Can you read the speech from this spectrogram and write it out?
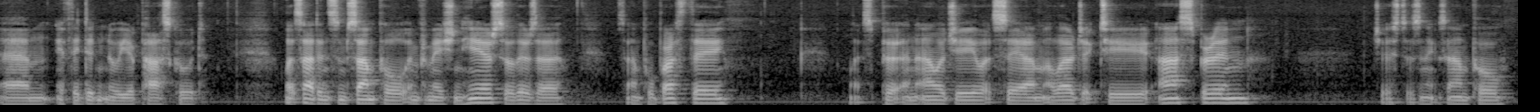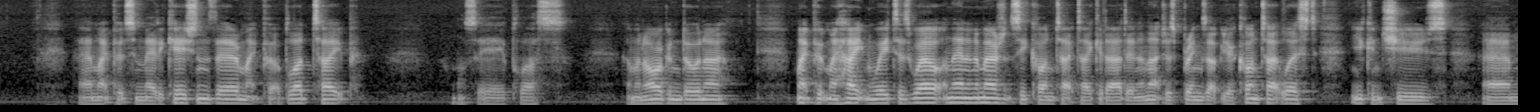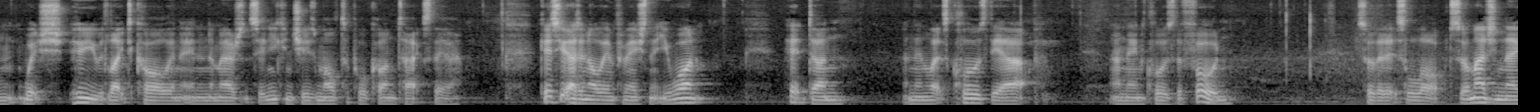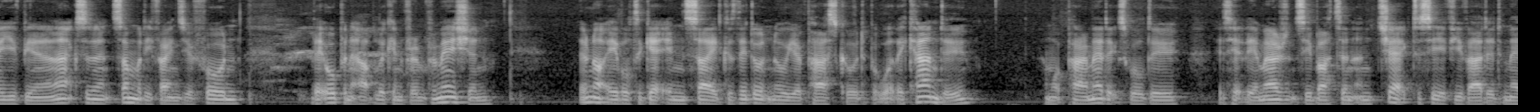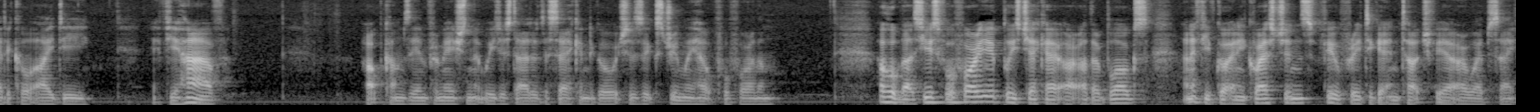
um, if they didn't know your passcode. Let's add in some sample information here. So there's a sample birthday. Let's put an allergy. Let's say I'm allergic to aspirin, just as an example. I uh, might put some medications there, might put a blood type, we'll say A+. plus. I'm an organ donor. Might put my height and weight as well, and then an emergency contact I could add in, and that just brings up your contact list. You can choose um, which who you would like to call in, in an emergency, and you can choose multiple contacts there. Okay, so you add in all the information that you want, hit done, and then let's close the app, and then close the phone, so that it's locked. So imagine now you've been in an accident, somebody finds your phone, they open it up looking for information, they're not able to get inside because they don't know your passcode. But what they can do, and what paramedics will do, is hit the emergency button and check to see if you've added medical ID. If you have, up comes the information that we just added a second ago, which is extremely helpful for them. I hope that's useful for you. Please check out our other blogs, and if you've got any questions, feel free to get in touch via our website.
